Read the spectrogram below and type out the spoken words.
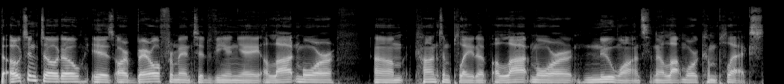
The Ottantotto is our barrel fermented Viognier, a lot more um, contemplative, a lot more nuanced, and a lot more complex.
